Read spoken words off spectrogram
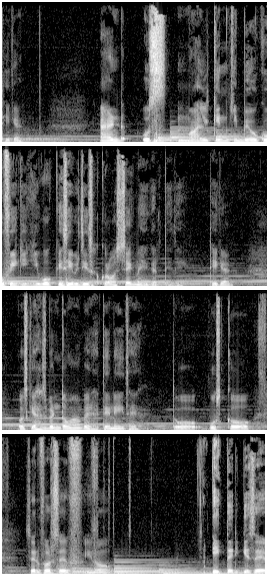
ठीक है? एंड उस मालकिन की बेवकूफ़ी की कि वो किसी भी चीज़ का क्रॉस चेक नहीं करती थी ठीक है? उसके हस्बैंड तो वहाँ पे रहते नहीं थे तो उसको सिर्फ़ और सिर्फ़ यू you नो know, एक तरीके से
